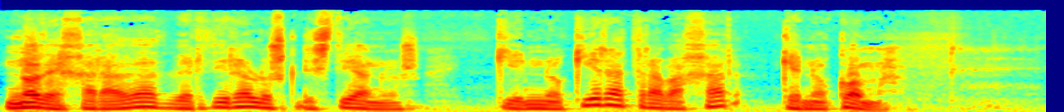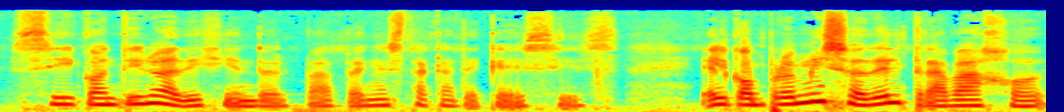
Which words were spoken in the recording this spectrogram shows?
no dejará de advertir a los cristianos, quien no quiera trabajar, que no coma. Sí, continúa diciendo el Papa en esta catequesis. El compromiso del trabajo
